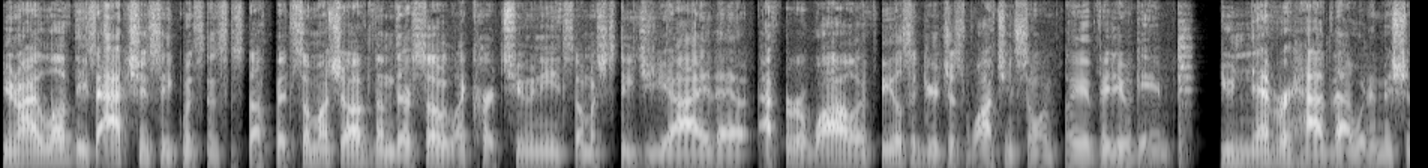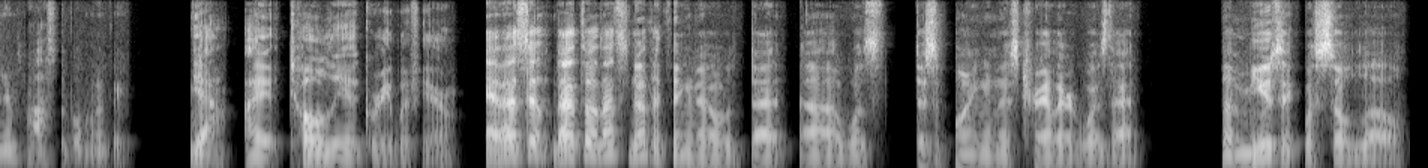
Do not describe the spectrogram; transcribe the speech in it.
you know, I love these action sequences and stuff, but so much of them they're so like cartoony, so much CGI that after a while it feels like you're just watching someone play a video game. You never have that with a Mission Impossible movie. Yeah, I totally agree with you. Yeah, that's it. That's that's another thing though that uh, was disappointing in this trailer was that the music was so low.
